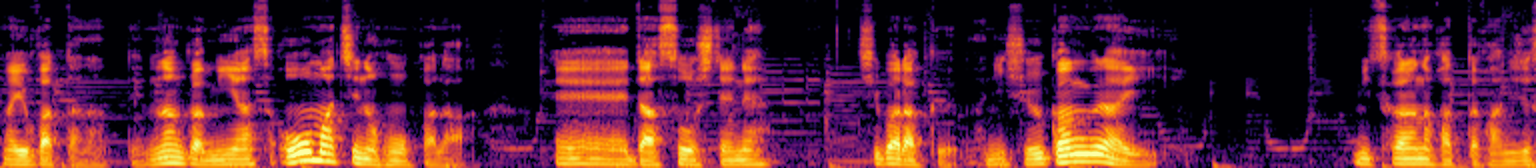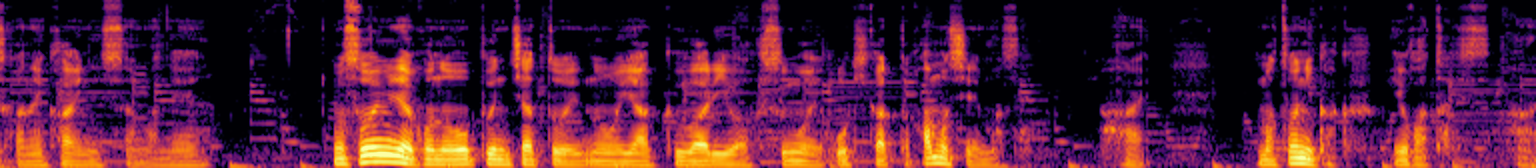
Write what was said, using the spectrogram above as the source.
まあ良かったなって。なんか宮さ大町の方から、えー、脱走してね、しばらく2週間ぐらい見つからなかった感じですかね、飼い主さんがね。そういう意味ではこのオープンチャットの役割はすごい大きかったかもしれません。はい。まあとにかく良かったです。は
